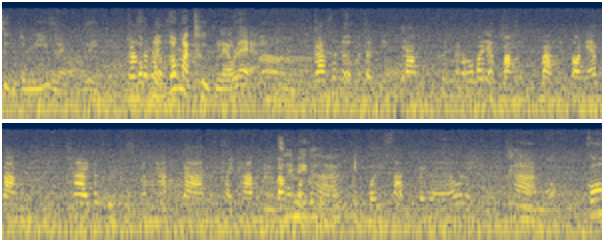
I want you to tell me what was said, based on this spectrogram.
สื่อตรงนี้อยู่แล้วอะไรอย่างเงี้ยก็มันก็มาถึงแล้วแหละอ่าการเสนอมันจะยิ่งยากขึ้นไหมเพราะว่าอย่างบางบางตอนเนี้ยบางค่ายก็คือถูกระงับการถ่ายทำหรือบางใช่คไหมนก็ถึงคะขั้นปิดบริษัทไปแล้วอะไรอย่างเงี้ย ค่ะ ก็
